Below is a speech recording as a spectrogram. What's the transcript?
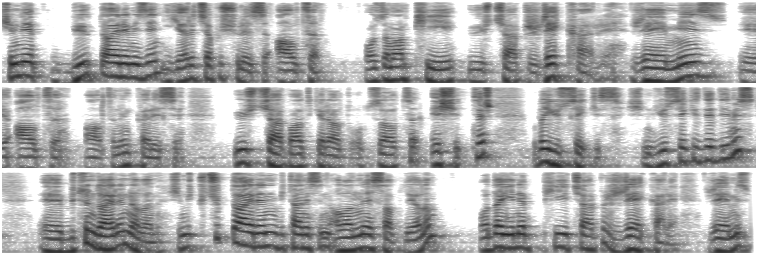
Şimdi büyük dairemizin yarı çapı şurası 6. O zaman pi 3 çarpı r kare. R'miz e, 6. 6'nın karesi. 3 çarpı 6 kere 6 36 eşittir. Bu da 108. Şimdi 108 dediğimiz e, bütün dairenin alanı. Şimdi küçük dairenin bir tanesinin alanını hesaplayalım. O da yine pi çarpı r kare. R'miz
